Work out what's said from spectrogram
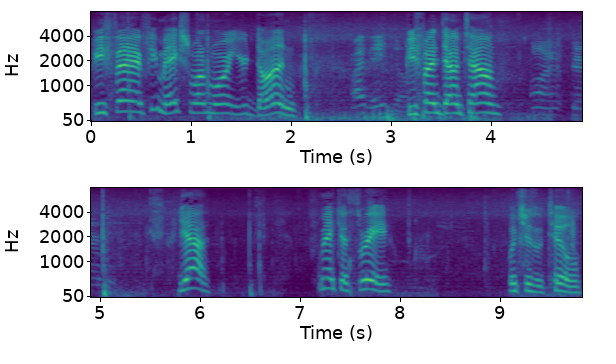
Be fair, if he makes one more, you're done. I have eight, though. Downtown. Oh. Yeah. Make a three, which is a two.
